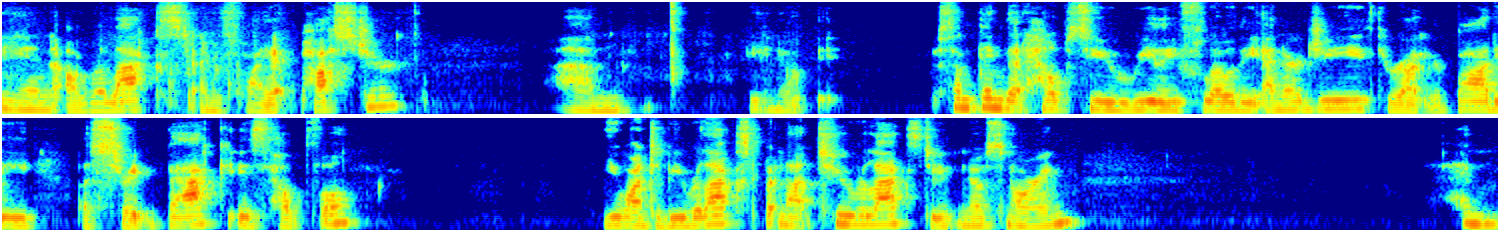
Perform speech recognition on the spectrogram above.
in a relaxed and quiet posture. Um, you know, something that helps you really flow the energy throughout your body. A straight back is helpful. You want to be relaxed, but not too relaxed, no snoring. And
